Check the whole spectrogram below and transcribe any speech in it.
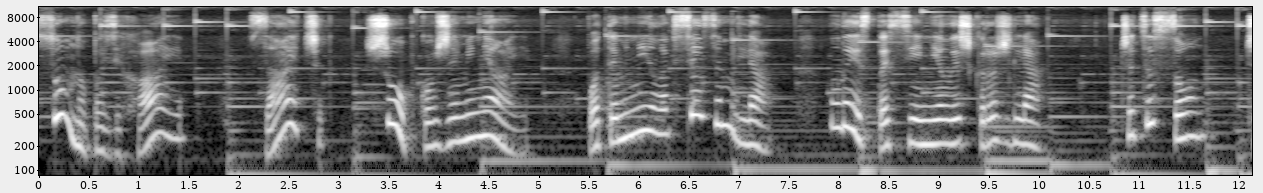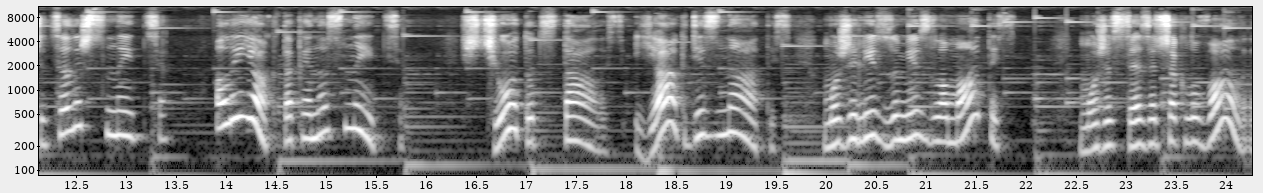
сумно позіхає, зайчик шубку вже міняє, потемніла вся земля, лист осінній лиш кружля. Чи це сон, чи це лиш сниться, але як таке насниться? Що тут сталося? Як дізнатись? Може, ліс зумів зламатись? Може, все зачаклували,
